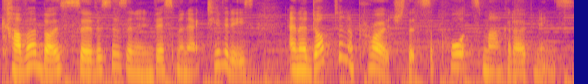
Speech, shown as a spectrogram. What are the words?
cover both services and investment activities and adopt an approach that supports market openings.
